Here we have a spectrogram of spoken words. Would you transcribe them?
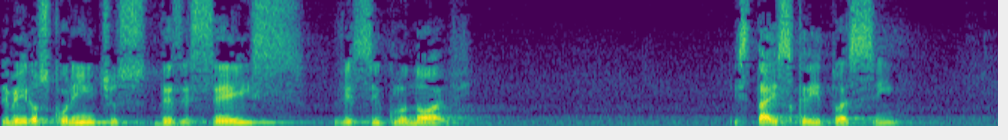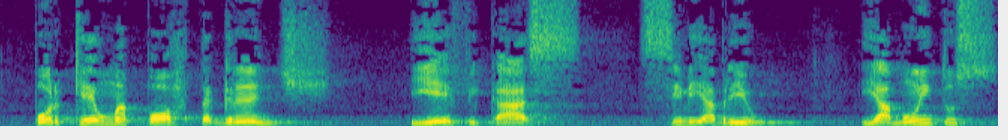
1 Coríntios 16, versículo 9. Está escrito assim: Porque uma porta grande e eficaz se me abriu, e há muitos,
